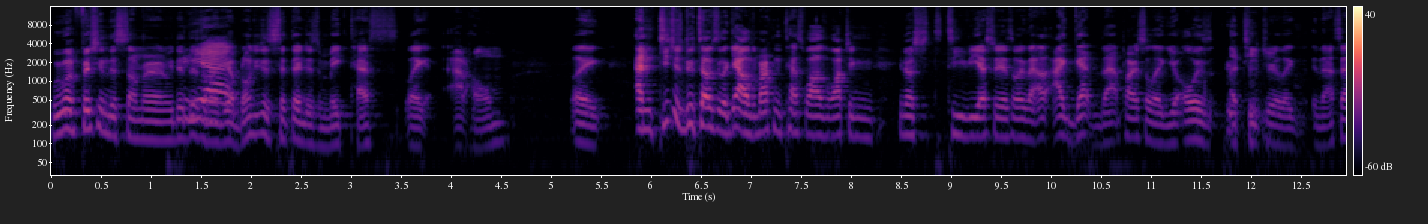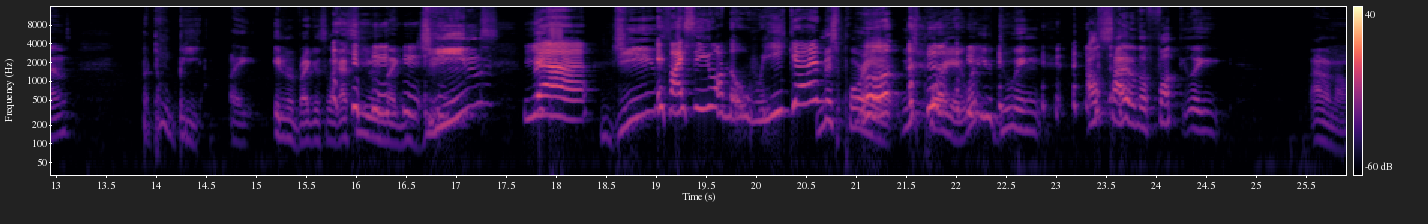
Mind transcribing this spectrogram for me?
we went fishing this summer and we did this. Yeah. Like, yo, don't you just sit there and just make tests like at home, like. And teachers do tell us like, yeah, I was marking tests while I was watching, you know, sh- TV yesterday, so like that. I, I get that part. So like, you're always a teacher, like in that sense. But don't be like in regular. Like I see you in like jeans, Yeah. jeans. If I see you on the weekend, Miss Poirier, Miss Poirier, what are you doing outside of the fuck? Like, I don't know.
